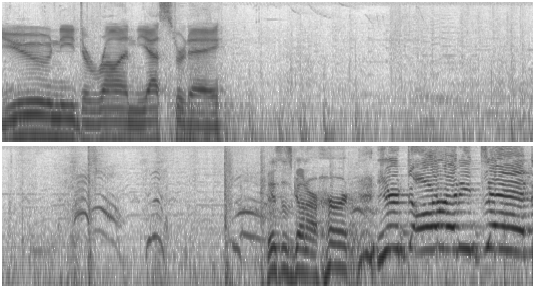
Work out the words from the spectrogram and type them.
You need to run yesterday. This is gonna hurt. You're already dead!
